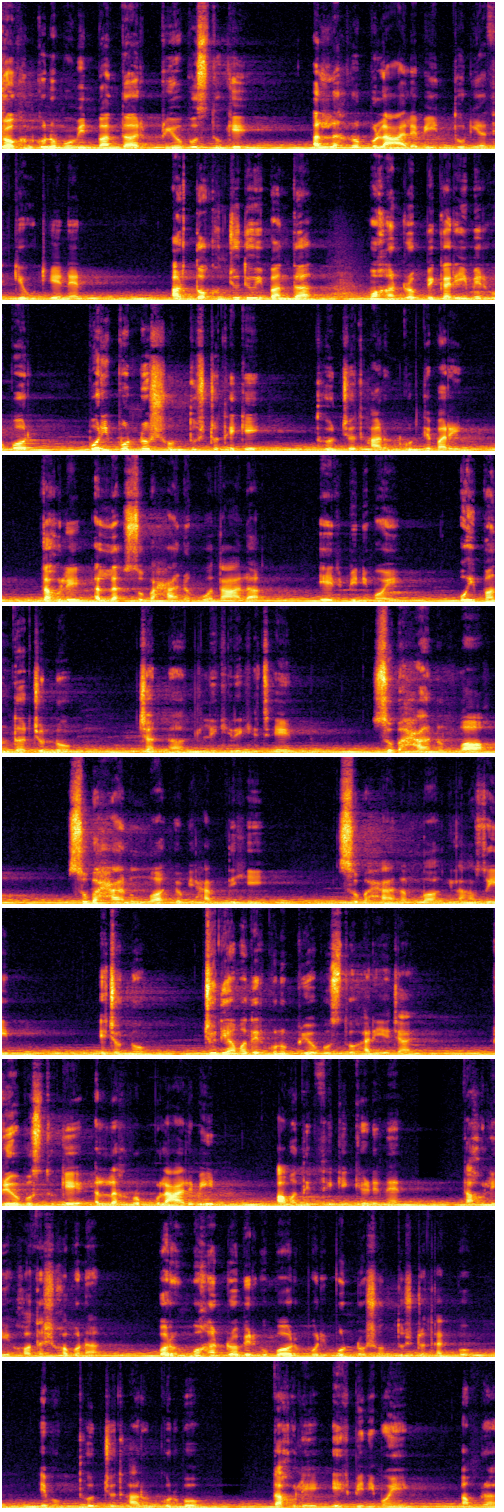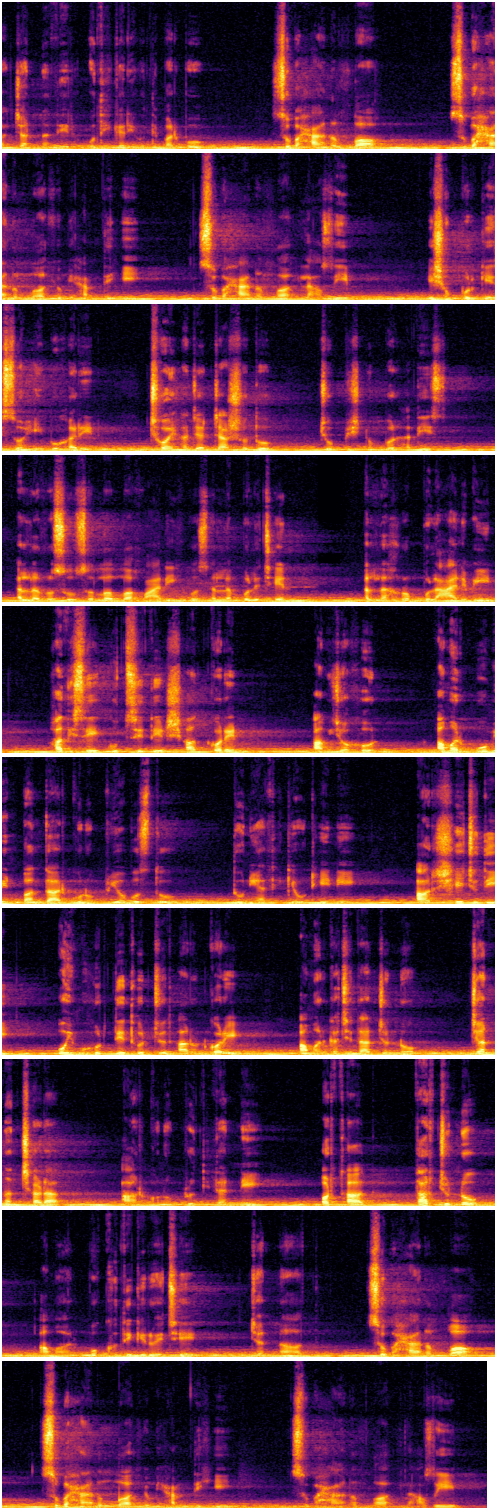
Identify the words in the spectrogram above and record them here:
যখন কোনো মুমিন বান্দার প্রিয় বস্তুকে আল্লাহ রব্বুল আলমিন দুনিয়া থেকে উঠিয়ে নেন, আর তখন যদি ওই বান্দা মহান রব্বে করিমের উপর পরিপূর্ণ সন্তুষ্ট থেকে ধৈর্য ধারণ করতে পারে, তাহলে আল্লাহ সুবাহান তাআলা এর বিনিময়ে ওই বান্দার জন্য জান্নাত লিখে রেখেছেন। সুবহানাল্লাহ সুবহানাল্লাহ ওয়া আযীম। এজন্য যদি আমাদের কোনো প্রিয় বস্তু হারিয়ে যায়, প্রিয় বস্তুকে আল্লাহ রব্বুল আলমিন আমাদের থেকে কেড়ে নেন, তাহলে হতাশ হব না, বরং মহান রবের উপর পরিপূর্ণ সন্তুষ্ট থাকব এবং ধৈর্য ধারণ করব। তাহলে এর বিনিময়ে আমরা জান্নাতের অধিকারী হতে পারব। সুবাহানাল্লাহ সুবাহানাল্লাহ বিহামদিহি। সুবাহানাল্লাহিল আযীম। এ সম্পর্কে সহি বুখারীর ছয় হাজার চারশত চব্বিশ নম্বর হাদিস। আল্লাহ রসুল সাল্লাহ আলী ওসাল্লাম বলেছেন, আল্লাহ রব্বুল আলমিন হাদিসে কুৎসিতে সাদ করেন, আমি যখন আমার মমিন বান্দার কোনো প্রিয় বস্তু দুনিয়া থেকে উঠিয়ে নিই, আর সে যদি ওই মুহূর্তে ধৈর্য ধারণ করে, আমার কাছে তার জন্য জান্নাত ছাড়া আর কোনো প্রতিদান নেই। অর্থাৎ তার জন্য আমার পক্ষ থেকে রয়েছে জান্নাত। সুবহানাল্লাহ সুবহানাল্লাহ বিহামদিহি, সুবহানাল্লাহিল আযীম।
